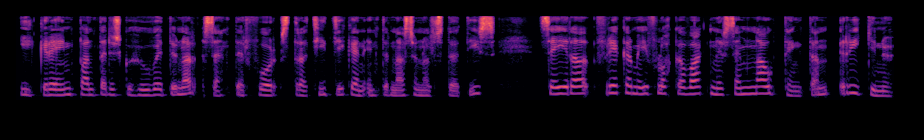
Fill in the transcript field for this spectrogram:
Í grein bandarísku hugveitunar Center for Strategic and International Studies segir að frekar mig í flokka Vagnir sem nátengdan ríkinu,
